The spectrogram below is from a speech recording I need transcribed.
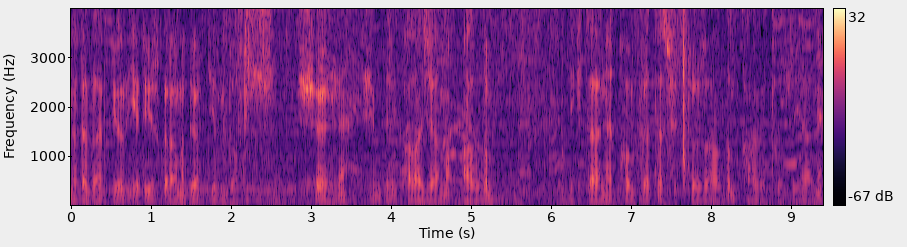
Ne kadar diyor? 700 gramı 4.29. Şöyle şimdilik alacağımı aldım. İki tane kompleta süt tozu aldım. Kahve tozu yani.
